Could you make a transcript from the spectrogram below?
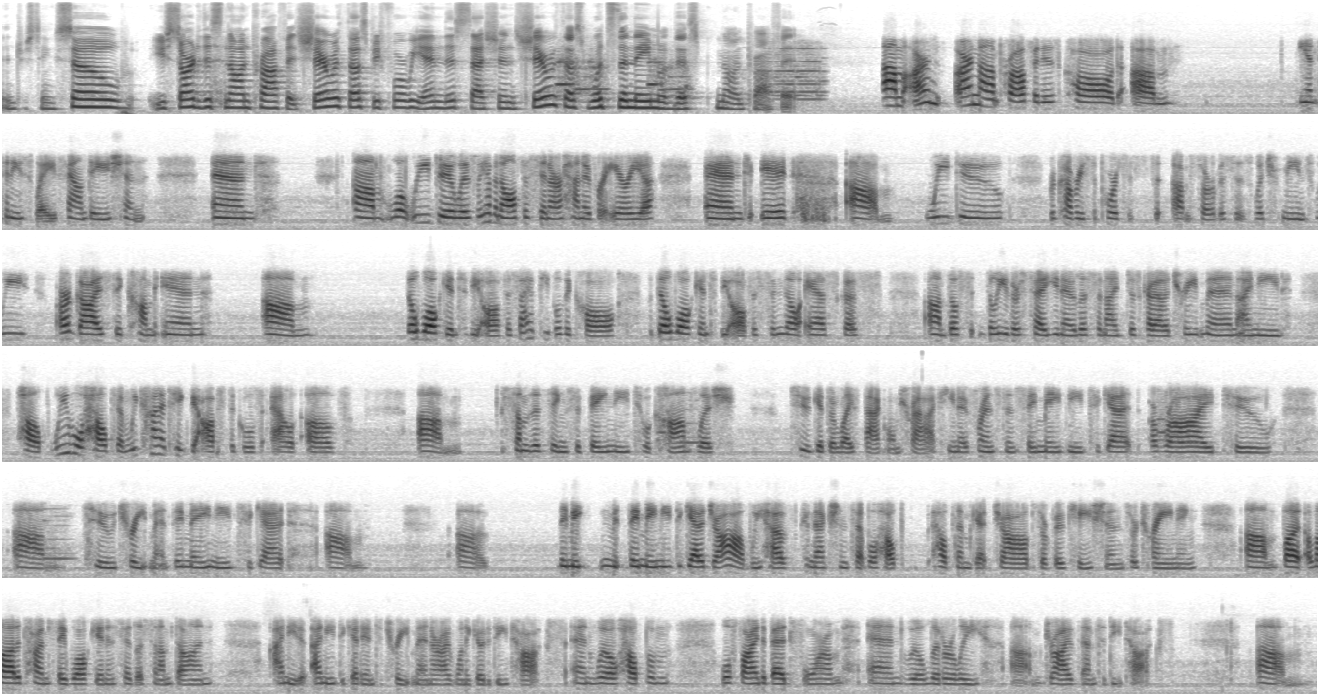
Interesting. So you started this nonprofit. Share with us before we end this session. Share with us what's the name of this nonprofit. Um, our our nonprofit is called um, Anthony's Way Foundation, and um, what we do is we have an office in our Hanover area, and it um, we do recovery support um, services, which means we our guys that come in, um, they'll walk into the office. I have people that call, but they'll walk into the office and they'll ask us um, they'll they'll either say, you know, listen, I just got out of treatment, I need help. We will help them. We kind of take the obstacles out of um, some of the things that they need to accomplish to get their life back on track. You know, for instance, they may need to get a ride to um, to treatment. They may need to get um, uh, they may they may need to get a job. We have connections that will help help them get jobs or vocations or training. Um, but a lot of times they walk in and say, "Listen, I'm done. I need I need to get into treatment, or I want to go to detox." And we'll help them. We'll find a bed for them, and we'll literally um, drive them to detox. Um,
